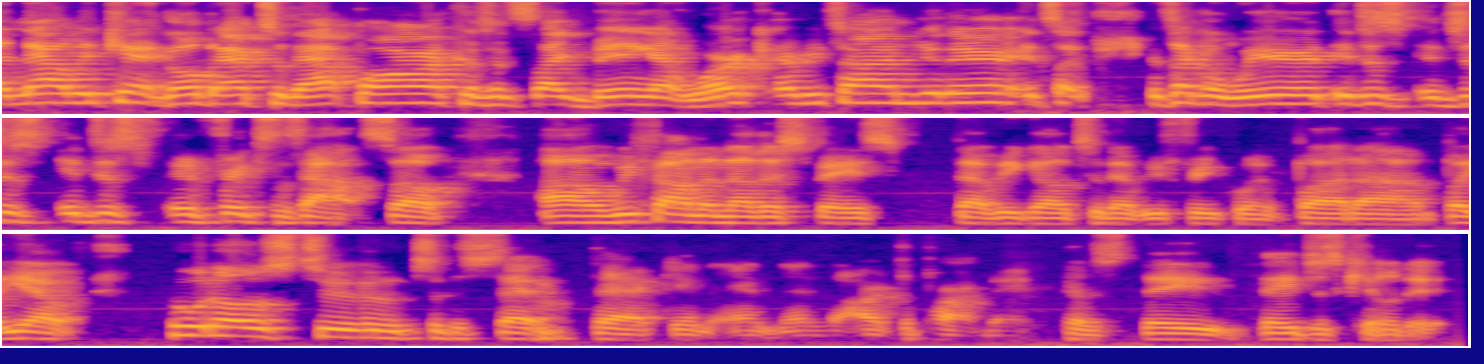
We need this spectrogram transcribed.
and now we can't go back to that bar because it's like being at work every time you're there. It's like it's like a weird. It just it just it just it freaks us out. So uh, we found another space that we go to that we frequent. But uh, but yeah, kudos to to the set dec and, and, and the art department because they they just killed it.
